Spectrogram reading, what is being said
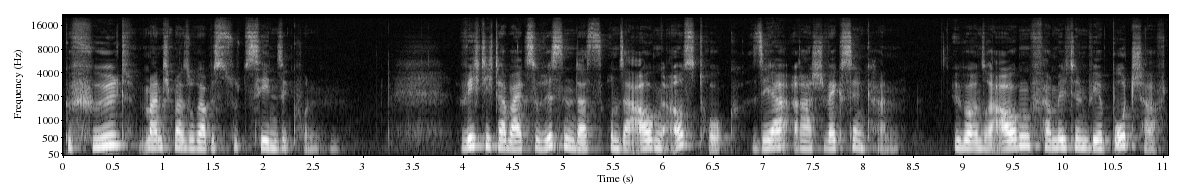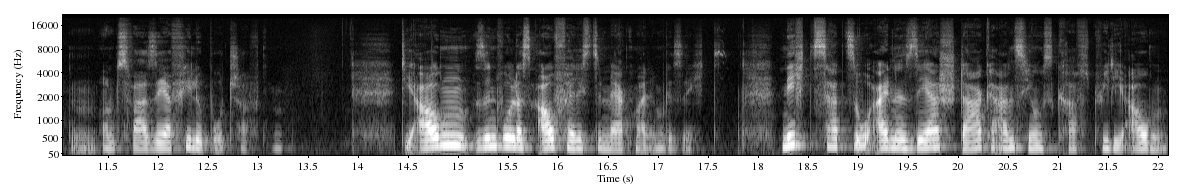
gefühlt manchmal sogar bis zu 10 Sekunden. Wichtig dabei zu wissen, dass unser Augenausdruck sehr rasch wechseln kann. Über unsere Augen vermitteln wir Botschaften, und zwar sehr viele Botschaften. Die Augen sind wohl das auffälligste Merkmal im Gesicht. Nichts hat so eine sehr starke Anziehungskraft wie die Augen.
